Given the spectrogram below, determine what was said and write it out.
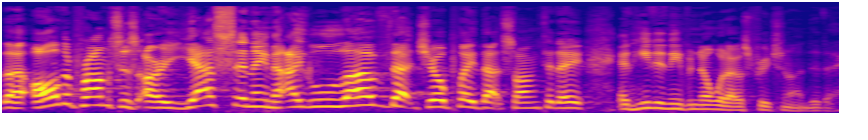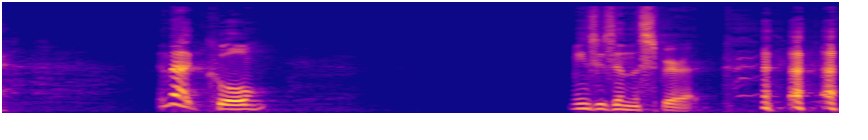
that all the promises are yes and amen. I love that Joe played that song today and he didn't even know what I was preaching on today. Isn't that cool? Means he's in the spirit.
